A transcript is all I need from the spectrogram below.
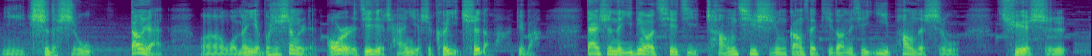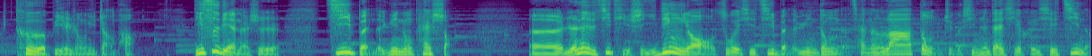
你吃的食物，当然，呃，我们也不是圣人，偶尔解解馋也是可以吃的嘛，对吧？但是呢，一定要切记，长期食用刚才提到那些易胖的食物，确实特别容易长胖。第四点呢是，基本的运动太少。呃，人类的机体是一定要做一些基本的运动的，才能拉动这个新陈代谢和一些机能。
